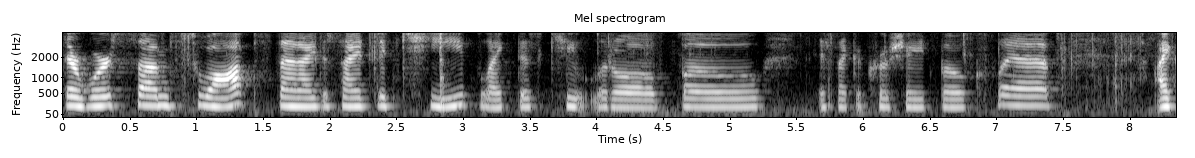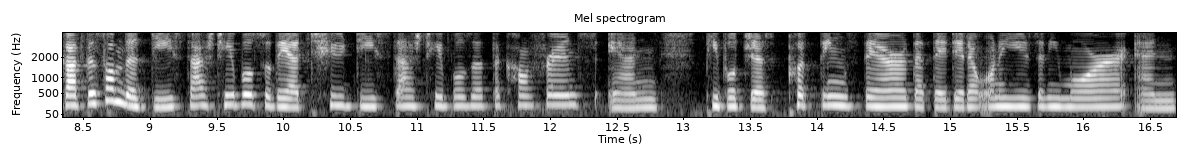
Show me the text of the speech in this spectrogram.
there were some swaps that I decided to keep, like this cute little bow. It's like a crocheted bow clip. I got this on the D-stash table, so they had two D-stash tables at the conference, and people just put things there that they didn't want to use anymore, and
